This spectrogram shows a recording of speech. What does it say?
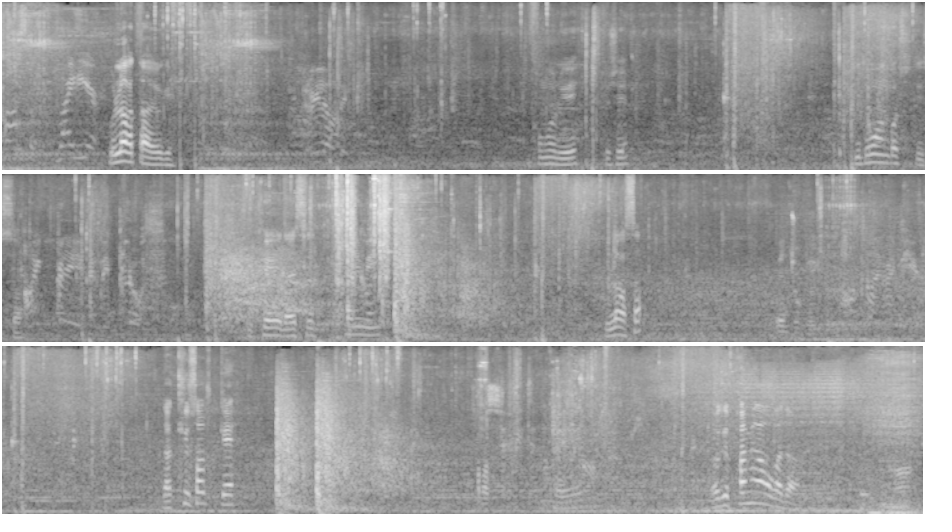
Hostile, right here. 올라갔다, 여기. 건물 위에, 조심. 이동한 걸 수도 있어. 오케이, 나이스. 타이밍. 올라갔어? 왼쪽 여기. 나 큐 써줄게. 잡았어. 오케이. 여기 파밍하고 가자. These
